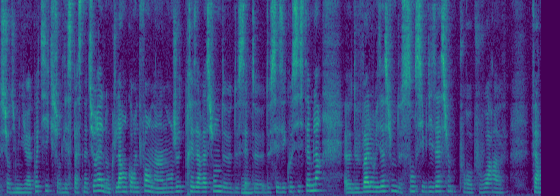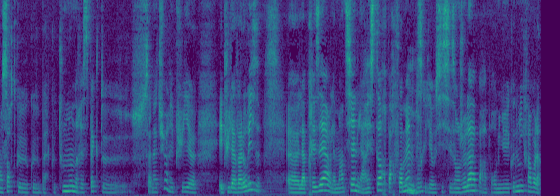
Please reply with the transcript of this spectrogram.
sur du milieu aquatique, sur de l'espace naturel. Donc là, encore une fois, on a un enjeu de préservation de, cette, mm. de ces écosystèmes-là, de valorisation, de sensibilisation pour pouvoir faire en sorte que, que, bah, que, tout le monde respecte sa nature et puis, et puis la valorise. Euh, la préserve, la maintienne, la restaure parfois même, mhm. parce qu'il y a aussi ces enjeux-là par rapport au milieu économique. Enfin voilà,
